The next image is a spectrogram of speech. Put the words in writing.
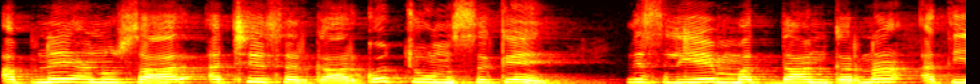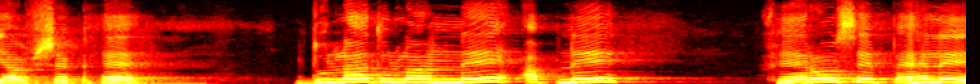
अपने अनुसार अच्छी सरकार को चुन सकें। इसलिए मतदान करना अति आवश्यक है। दुल्हा दुल्हन ने अपने फेरों से पहले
